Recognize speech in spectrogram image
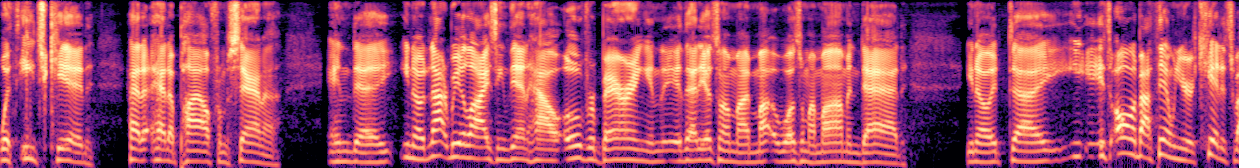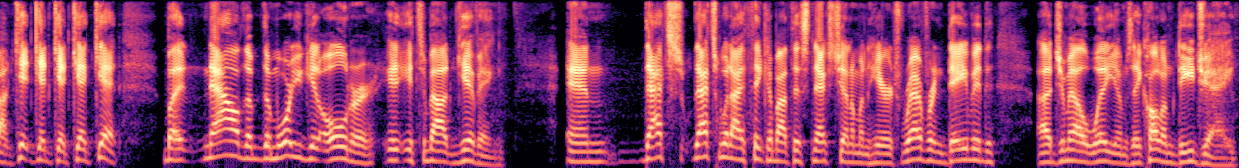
with each kid had a, had a pile from Santa. And uh, you know, not realizing then how overbearing and uh, that is on my was on my mom and dad, you know, it uh, it's all about them. When you're a kid, it's about get, get, get, get, get. But now, the the more you get older, it, it's about giving, and that's that's what I think about this next gentleman here. It's Reverend David uh, Jamel Williams. They call him DJ,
